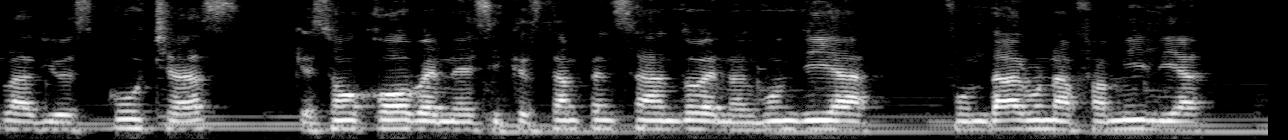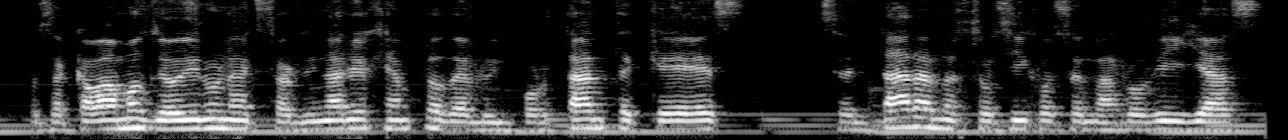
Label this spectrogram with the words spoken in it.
radioescuchas que son jóvenes y que están pensando en algún día fundar una familia, pues acabamos de oír un extraordinario ejemplo de lo importante que es sentar a nuestros hijos en las rodillas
